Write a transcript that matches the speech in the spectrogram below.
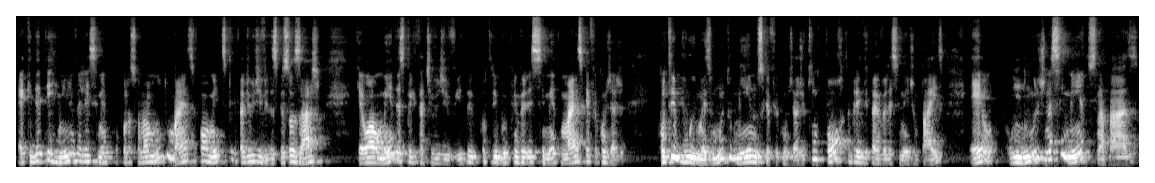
é que determina o envelhecimento populacional muito mais do que o aumento da expectativa de vida. As pessoas acham que é o aumento da expectativa de vida contribui para o envelhecimento mais que a fecundidade. Contribui, mas muito menos que a fecundidade. O que importa para evitar o envelhecimento de um país é o, número de nascimentos na base.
